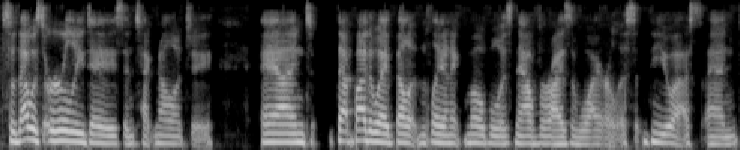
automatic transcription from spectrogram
So that was early days in technology. And that, by the way, Bell Atlantic Mobile is now Verizon Wireless in the US. And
